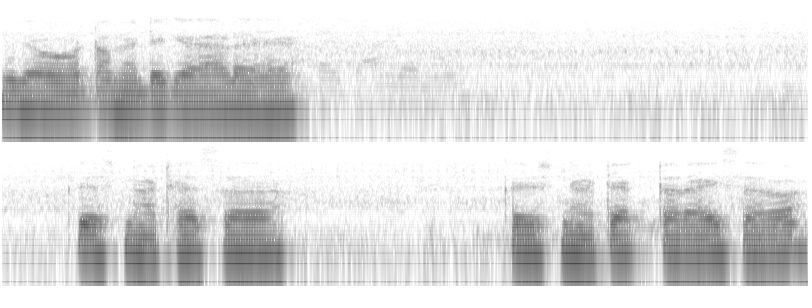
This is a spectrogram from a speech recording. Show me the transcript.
જો ઓટોમેટિક આડે છે. કૃષ્ણા ઠેસર, કૃષ્ણા ટ્રેક્ટર આઈસરો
